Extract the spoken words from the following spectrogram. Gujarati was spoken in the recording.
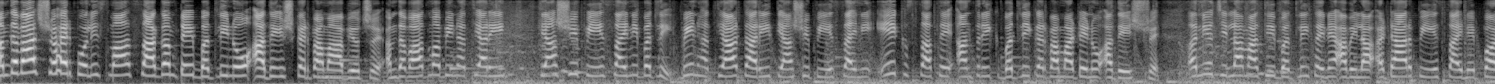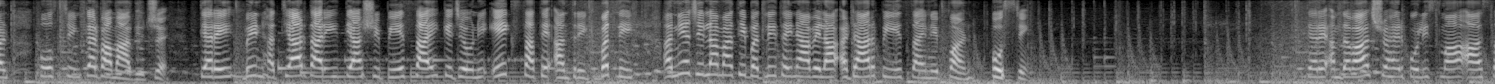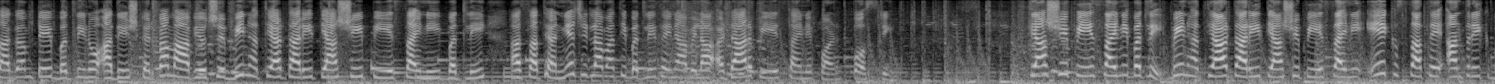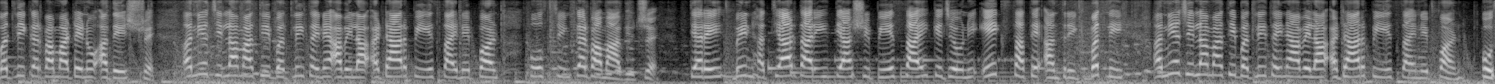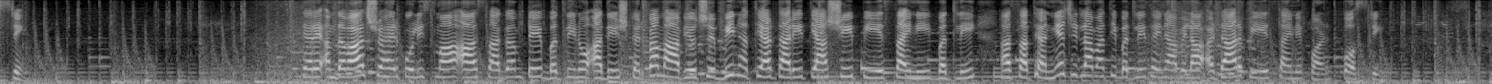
અમદાવાદ શહેર પોલીસમાં સાગમટે બદલીનો આદેશ કરવામાં આવ્યો છે. અમદાવાદમાં બિન હથિયારી ત્યાંશી પીએસઆઈની બદલી. બિન હથિયારધારી ત્યાંશી પીએસઆઈની એક સાથે આંતરિક બદલી કરવા માટેનો આદેશ છે. અન્ય જિલ્લામાંથી બદલી થઈને આવેલા અઢાર પીએસઆઈને પણ પોસ્ટિંગ કરવામાં આવ્યું છે. ત્યારે બિન હથિયારધારી ત્યાંશી પીએસઆઈ કે જેઓની એક સાથે આંતરિક બદલી, અન્ય જિલ્લામાંથી બદલી થઈને આવેલા અઢાર પીએસઆઈને પણ પોસ્ટિંગ. ત્યારે અમદાવાદ શહેર પોલીસમાં આ સાગમટે બદલીનો આદેશ કરવામાં આવ્યો છે. બિન હથિયારધારી ત્યાંશી પીએસઆઈની બદલી, આ સાથે અન્ય જિલ્લામાંથી બદલી થઈને આવેલા અઢાર પીએસઆઈને પણ પોસ્ટિંગ ત્યાંશી પીએસઆઈની બદલી, બિન હથિયારધારી ત્યાંશી પીએસઆઈની એક સાથે આંતરિક બદલી કરવા માટેનો આદેશ છે. અન્ય જિલ્લામાંથી બદલી થઈને આવેલા અઢાર પીએસઆઈને પણ પોસ્ટિંગ કરવામાં આવ્યું છે. ત્યારે બિન હથિયારધારી ત્યાંશી પીએસઆઈ કે જેઓની એક સાથે આંતરિક બદલી અન્ય જિલ્લામાંથી બદલી થઈને આવેલા અઢાર પીએસઆઈને પણ પોસ્ટિંગ. ત્યારે અમદાવાદ શહેર પોલીસમાં આ સાગમટે બદલીનો આદેશ કરવામાં આવ્યો છે. બિન હથિયારધારી ત્યાંશી પીએસઆઈની બદલી, આ સાથે અન્ય જિલ્લામાંથી બદલી થઈને આવેલા અઢાર પીએસઆઈને પણ પોસ્ટિંગ.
